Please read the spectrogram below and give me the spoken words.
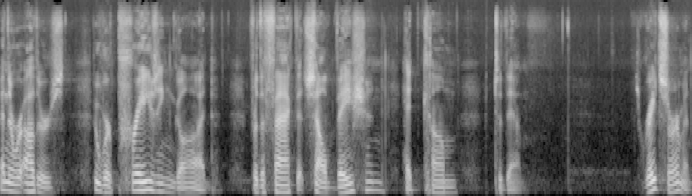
And there were others who were praising God for the fact that salvation had come to them. It's a great sermon,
